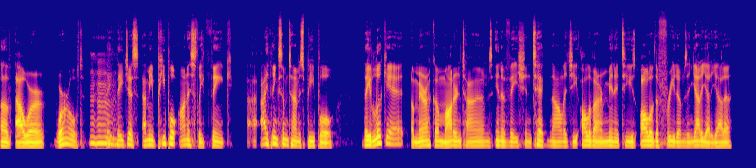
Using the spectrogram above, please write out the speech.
of our world. Mm-hmm. They they just, I mean, people honestly think. I, I think sometimes people they look at America, modern times, innovation, technology, all of our amenities, all of the freedoms, and yada yada yada,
